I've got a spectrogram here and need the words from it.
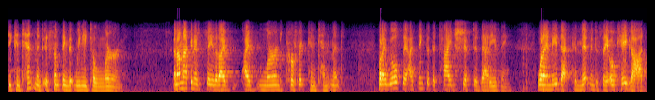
See, contentment is something that we need to learn. And I'm not going to say that I've, I've learned perfect contentment, but I will say I think that the tide shifted that evening when I made that commitment to say, okay, God,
